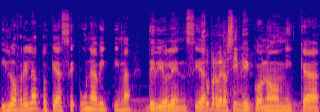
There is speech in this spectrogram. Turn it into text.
y los relatos que hace una víctima de violencia económica,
